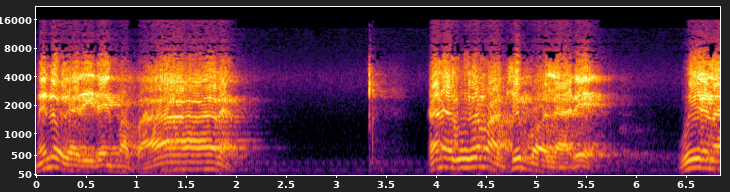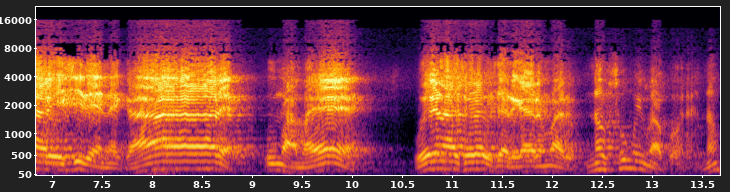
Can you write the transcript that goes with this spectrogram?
မင်းတို့လည်းဒီတိုင်းမှတ်ပါတဲ့ခန္ဓာကိုယ်ထဲမှာဖြစ်ပေါ်လာတဲ့ဝေဒနာတွေရှိတဲ့နကတဲ့ဥမာမဲ့ဝေဒနာဆိုတဲ့ဥစ္စာတရားဓမ္မတို့နောက်ဆုံးမိမှပေါ်တာနော်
